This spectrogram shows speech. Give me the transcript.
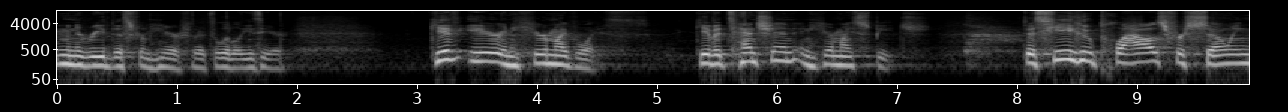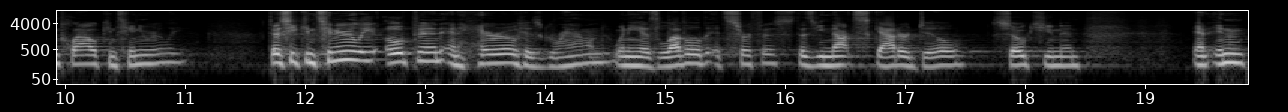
I'm going to read this from here so it's a little easier. Give ear and hear my voice. Give attention and hear my speech. Does he who plows for sowing plow continually? Does he continually open and harrow his ground when he has leveled its surface? Does he not scatter dill, sow cumin, and, in,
